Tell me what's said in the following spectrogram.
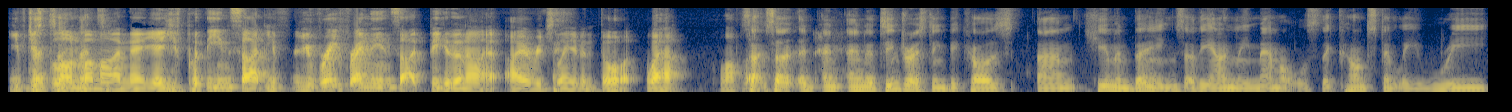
You've just blown a, my mind there. Yeah, you've put the insight, you've you've reframed the insight bigger than I, I originally even thought. Wow. Love that. So, so and, and, and it's interesting because um, human beings are the only mammals that constantly re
